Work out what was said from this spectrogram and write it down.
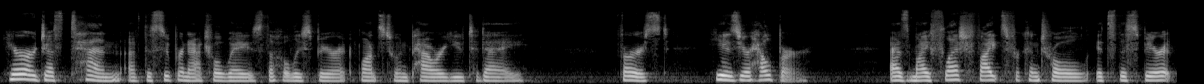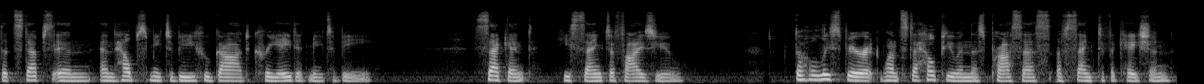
Here are just 10 of the supernatural ways the Holy Spirit wants to empower you today. First, he is your helper. As my flesh fights for control, it's the Spirit that steps in and helps me to be who God created me to be. Second, He sanctifies you. The Holy Spirit wants to help you in this process of sanctification,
